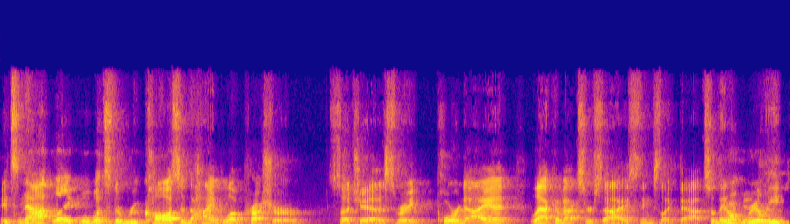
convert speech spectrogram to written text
It's not like well what's the root cause of the high blood pressure such as right poor diet lack of exercise things like that. So they don't yeah. really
